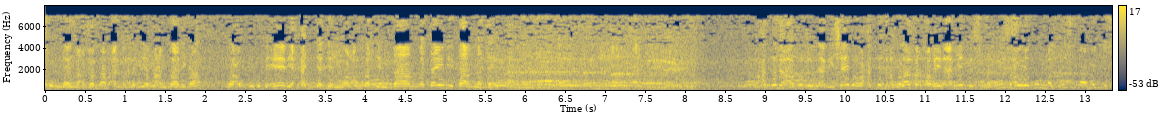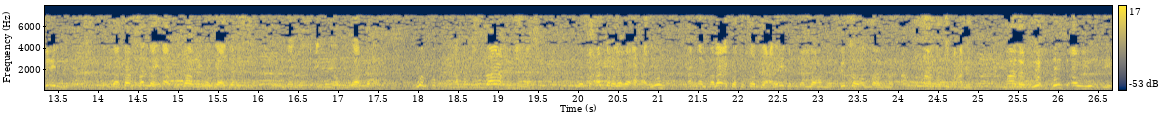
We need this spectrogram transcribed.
رسول الله صلى الله عليه وسلم أن الذي يفعل ذلك يعقب بإيه؟ بحجة وعمرة تامتين تامتين. حدثنا أبو بكر بن أبي شيبة وحدثنا ولا فرق بين أن يجلس في مجلس أو يقوم مجلس إلى مجلس علمي. إذا كان صلى هناك وقام هنا جاء جلس في مجلس علمي أو ذاك هو الكفر. المقصود لا يخرج المسجد وتقدم لنا احاديث أن الملائكة تصلي عليك تقول اللهم اغفر له اللهم ارحمه اللهم تب عليه. ما لم يحدث أو يؤذي.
